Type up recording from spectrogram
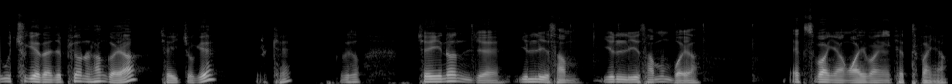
우측에다 이제 표현을 한 거야. J 쪽에. 이렇게. 그래서 J는 이제 1, 2, 3. 1, 2, 3은 뭐야? X방향, Y방향, Z방향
